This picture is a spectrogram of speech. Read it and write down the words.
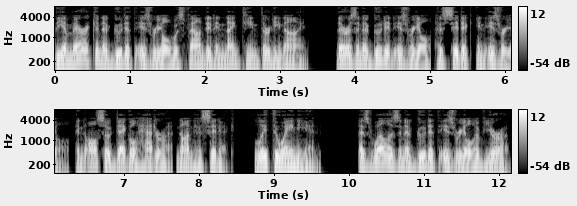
The American Agudath Israel was founded in 1939. There is an Agudat Israel Hasidic in Israel, and also Degel HaTorah non-Hasidic Lithuanian, as well as an Agudath Israel of Europe.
